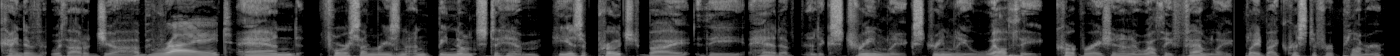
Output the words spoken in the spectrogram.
kind of without a job. Right. And for some reason, unbeknownst to him, he is approached by the head of an extremely, extremely wealthy corporation and a wealthy family, played by Christopher Plummer.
